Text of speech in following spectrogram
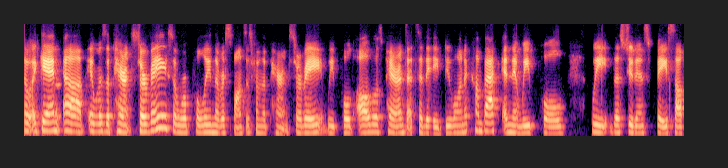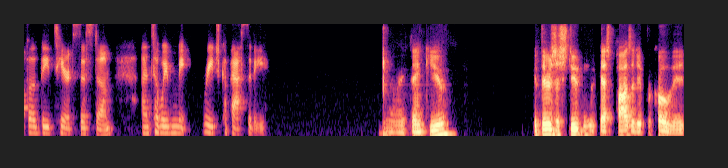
So again, uh, it was a parent survey, so we're pulling the responses from the parent survey. We pulled all those parents that said they do want to come back, and then we pulled we the students based off of the tiered system until we reach capacity. All right, thank you. If there's a student who tests positive for COVID,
